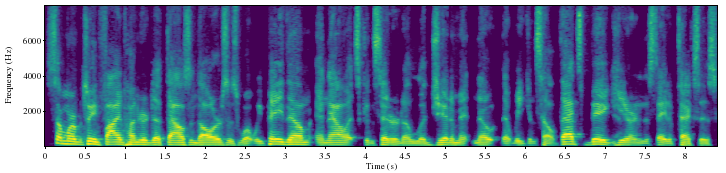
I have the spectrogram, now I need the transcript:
somewhere between five hundred to thousand dollars is what we pay them, and now it's considered a legitimate note that we can sell. That's big yeah. here in the state of Texas.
